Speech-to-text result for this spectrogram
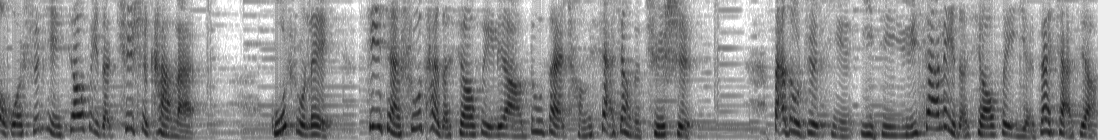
我国食品消费的趋势看来，谷薯类。新鲜蔬菜的消费量都在呈下降的趋势，大豆制品以及鱼虾类的消费也在下降，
